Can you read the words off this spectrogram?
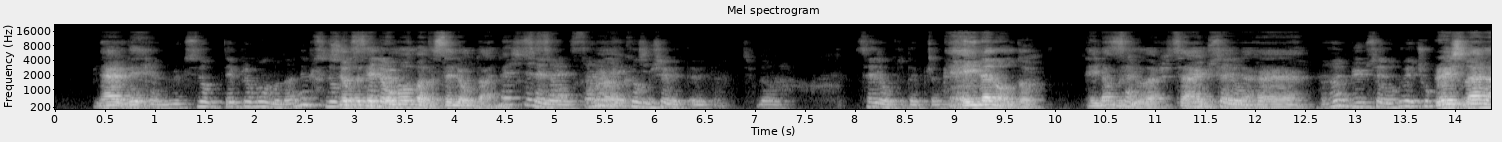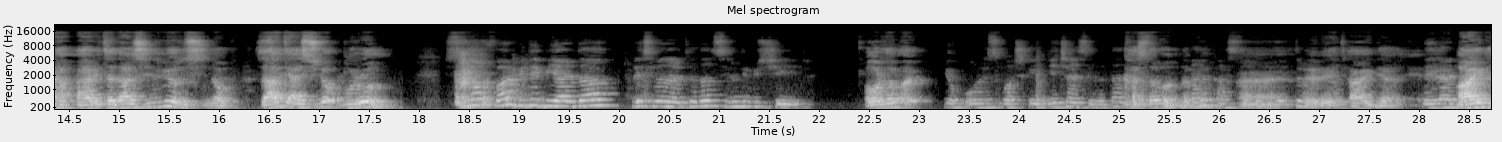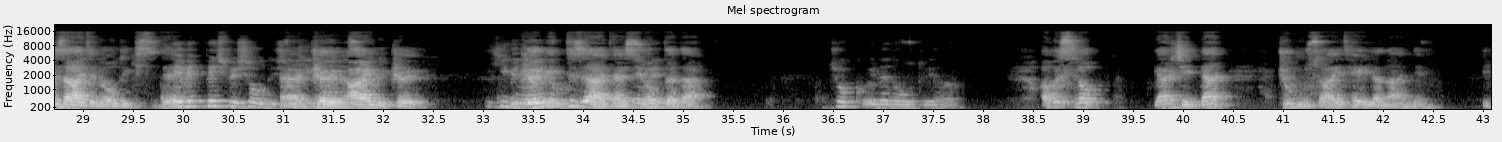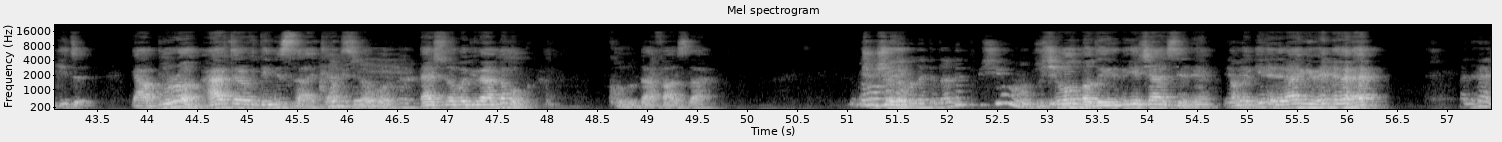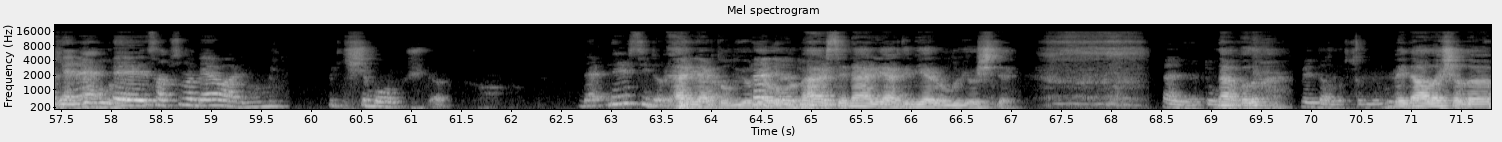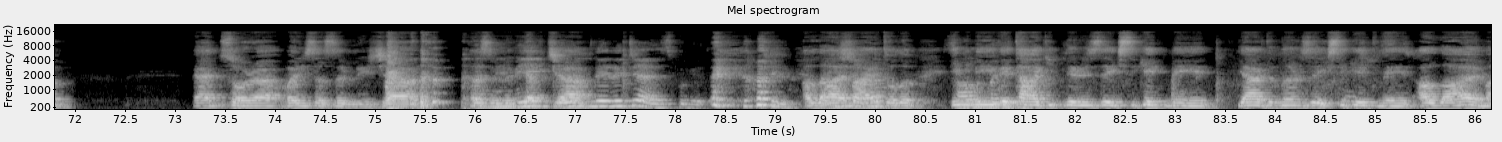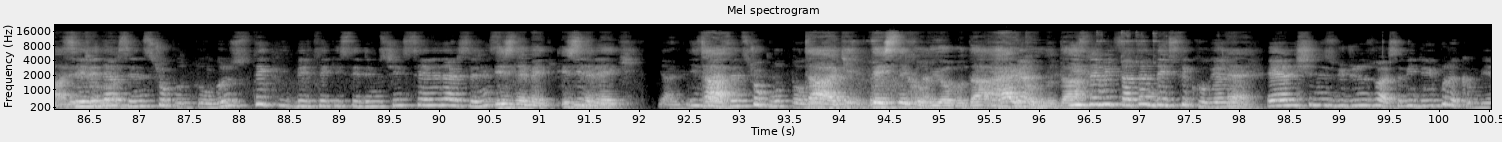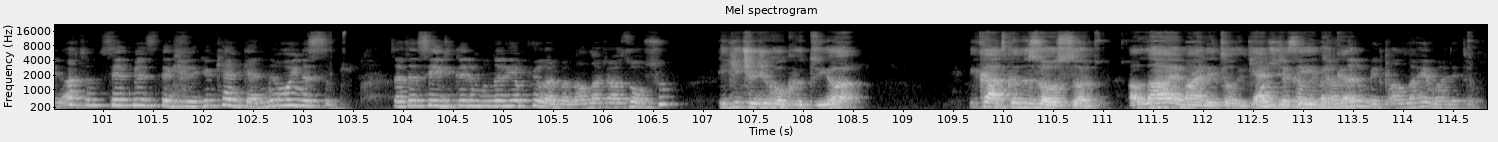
Nerede? Yani Sinop deprem olmadı annem. Sinop'ta Sinop'ta sel deprem oldu. olmadı, sel oldu anne. Sel oldu. Ama yıkılmış evet evet. Doğru. Sel oldu deprem. Heyelan oldu. Heyelan mı Sel. diyorlar? Sel, Büyük sel heyelan, oldu. he. Aha, büyük sel oldu ve çok Resmen güzel. ha- haritadan siliniyordu Sinop. Zaten Sinop burun. Sinop var bir de bir yer daha resmen haritadan silindi bir şehir. Orada mı? Yok orası başka. Geçen seneden. Kastamonu'da Aha, mı? Kastamonu'da, Ha, değil mi? Evet, aynı. Neler Aynı zaten oldu ikisi de. Evet peş peşe oldu işte. İki gün köy, arası. aynı köy. İki gün Bir köy arası bitti zaten Sinop'ta da. Çok ölen oldu ya. Ama Sinop gerçekten çok müsait heyelan annem. İki t- ya burun, her tarafı deniz zaten Tabii Sinop'un. Ben Sinop'a güvenmem o konuda fazla. Ama bu şöyle- zamana kadar da bir şey olmamış. Bir şey olmadıydı bir geçen sene. Ama Evet. yine de ben güvenemem. Bir her kere yerde e, Samsun'da bir yer vardı. Bir, bir kişi boğulmuştu. Ne- Neresiydi orası? Her yerde oluyor Her be yerde oğlum. oluyor. Her sene her yerde bir yer oluyor işte. Her yerde olur. Ne yapalım? Vedalaşalım. Vedalaşalım. Ben sonra valiz hazırlayacağım. Hazırlık Annemi yapacağım. göndereceğiz bugün. Allah'a İnşallah. emanet olun. Sağlıkla Emine'yi de bir- takiplerinizi eksik etmeyin. Yardımlarınızı eksik etmeyin. Allah'a emanet olun. Seyrederseniz çok mutlu oluruz. Tek bir tek istediğimiz şey seyrederseniz İzlemek, izlemek. Yani izlerseniz çok mutlu oluruz. Takip, destek oluyor bu da her Yani konuda. İzlemek zaten destek oluyor. Yani Evet. eğer işiniz gücünüz varsa videoyu bırakın bir yere atın. Seyretmeniz de gerekiyor. Kendi kendine oynasın. Zaten sevdiklerim bunları yapıyorlar bana. Allah razı olsun. İki çocuk okutuyor. Bir katkınız olsun. Allah'a emanet olun. Kendinize iyi bakın. canlarım benim. Allah'a emanet olun.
